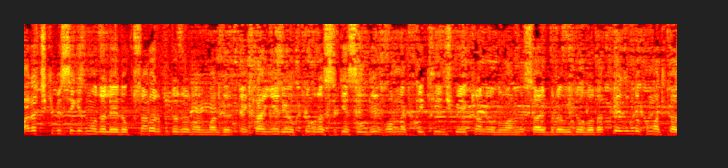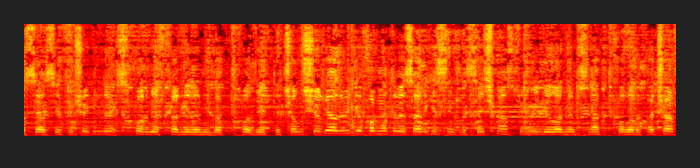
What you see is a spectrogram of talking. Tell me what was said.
Araç 2008 model E90. Torpidoda normalde ekran yeri yoktu. Burası kesildi. 10.2 inç bir ekran uygulandı. Cyber olarak. Yazın dokunmatik hassasiyeti. Bu şekilde spor göstergelerimiz aktif vaziyette çalışır. Cihaz video formatı vesaire kesinlikle seçmez. Tüm videoların hepsini aktif olarak açar.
